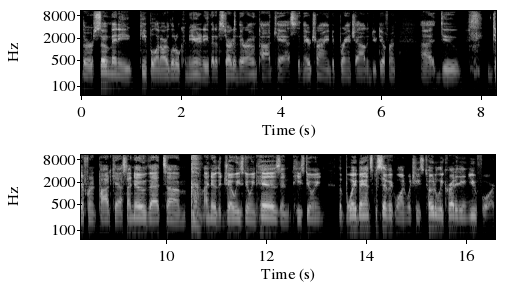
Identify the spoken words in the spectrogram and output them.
there are so many people in our little community that have started their own podcast and they're trying to branch out and do different uh, do different podcasts. I know that um, I know that Joey's doing his and he's doing the boy band specific one, which he's totally crediting you for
